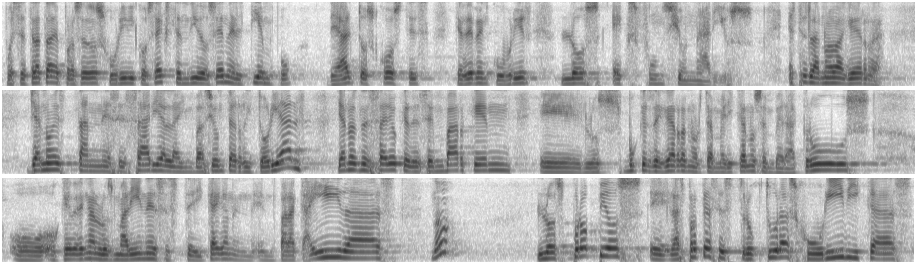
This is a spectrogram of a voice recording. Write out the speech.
pues se trata de procesos jurídicos extendidos en el tiempo de altos costes que deben cubrir los exfuncionarios. Esta es la nueva guerra ya no es tan necesaria la invasión territorial, ya no es necesario que desembarquen eh, los buques de guerra norteamericanos en Veracruz o, que vengan los marines este, y caigan en, paracaídas, ¿no? Los propios, eh, las propias estructuras jurídicas,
